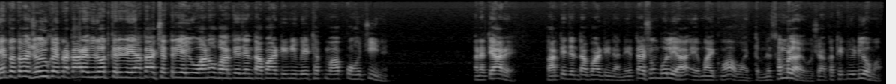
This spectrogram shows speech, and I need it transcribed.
ખેર તો તમે જોયું કઈ પ્રકારે વિરોધ કરી રહ્યા હતા? ક્ષત્રિય યુવાનો ભારતીય જનતા પાર્ટીની બેઠકમાં પહોંચીને. અને ત્યારે ભારતીય જનતા પાર્ટીના નેતા શું બોલ્યા એ માઇકમાં અવાજ તમને સંભળાયો છે આ કથિત વિડીયોમાં.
